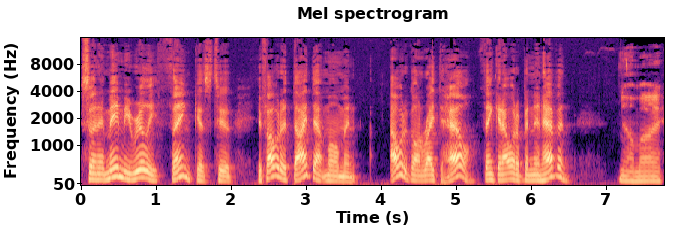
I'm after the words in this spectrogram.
So and it made me really think as to if I would have died that moment, I would have gone right to hell, thinking I would have been in heaven. Oh my.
